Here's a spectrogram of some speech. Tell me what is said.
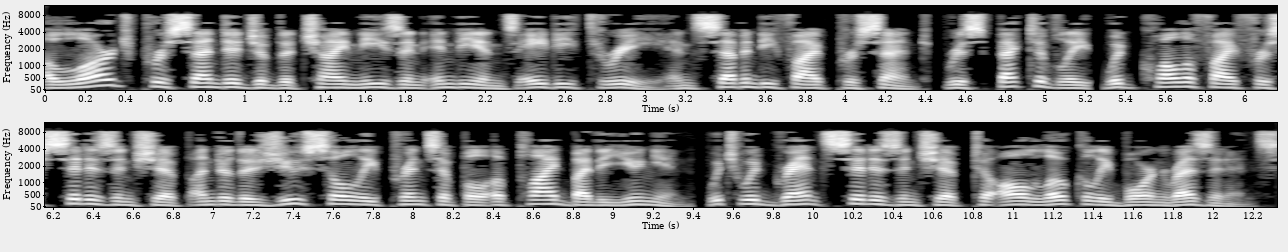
A large percentage of the Chinese and Indians 83 and 75%, respectively, would qualify for citizenship under the jus soli principle applied by the Union, which would grant citizenship to all locally born residents.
